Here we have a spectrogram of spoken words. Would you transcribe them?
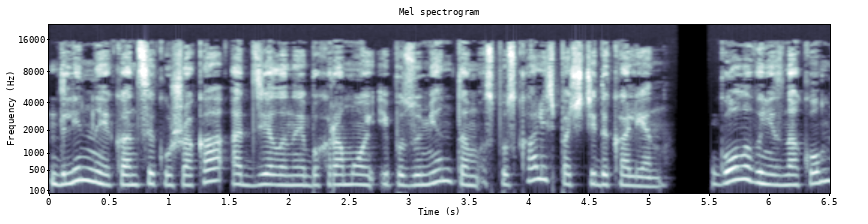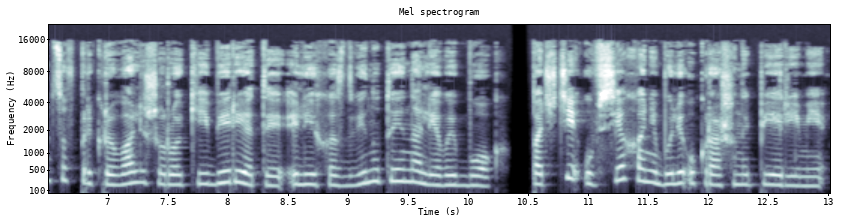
Длинные концы кушака, отделанные бахромой и позументом, спускались почти до колен. Головы незнакомцев прикрывали широкие береты, лихо сдвинутые на левый бок. Почти у всех они были украшены перьями.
